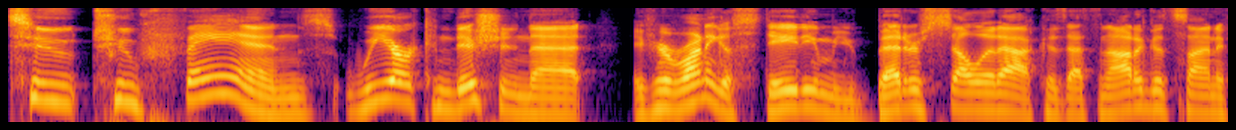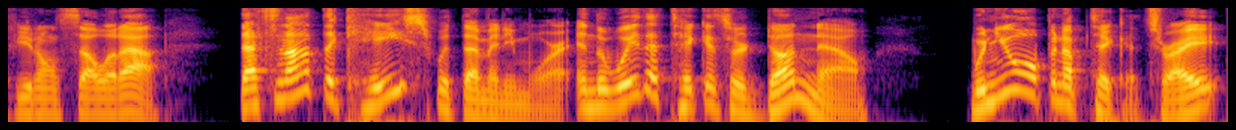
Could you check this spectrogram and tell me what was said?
to to fans, we are conditioned that if you're running a stadium, you better sell it out because that's not a good sign if you don't sell it out. That's not the case with them anymore. And the way that tickets are done now, when you open up tickets, right?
